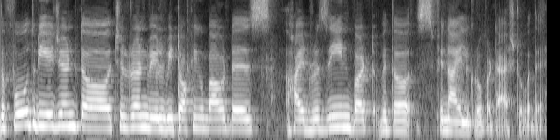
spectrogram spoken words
the fourth reagent uh, children we will be talking about is hydrazine but with a phenyl group attached over there.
